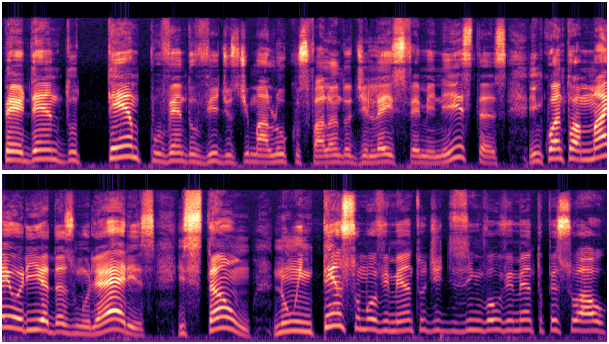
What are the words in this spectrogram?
perdendo tempo vendo vídeos de malucos falando de leis feministas, enquanto a maioria das mulheres estão num intenso movimento de desenvolvimento pessoal.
